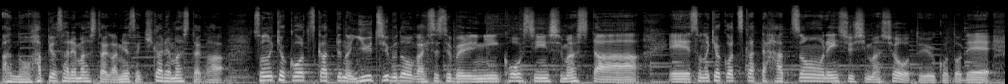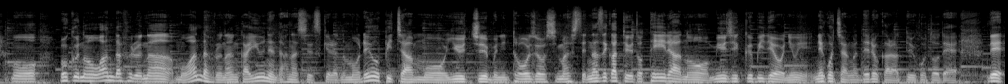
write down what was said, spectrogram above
あの発表されましたが皆さん聞かれましたがその曲を使っての YouTube 動画久しぶりに更新しました、えーその曲を使って発音を練習しましょうということでもう僕のワンダフルなもうワンダフルなんか言うねんって話ですけれどもレオピちゃんも YouTube に登場しましてなぜかというとテイラーのミュージックビデオに猫ちゃんが出るからということでで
